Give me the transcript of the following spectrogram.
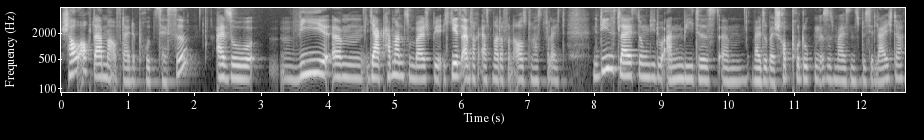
schau auch da mal auf deine Prozesse. Also wie ähm, ja, kann man zum Beispiel, ich gehe jetzt einfach erstmal davon aus, du hast vielleicht eine Dienstleistung, die du anbietest, ähm, weil so bei Shop-Produkten ist es meistens ein bisschen leichter,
